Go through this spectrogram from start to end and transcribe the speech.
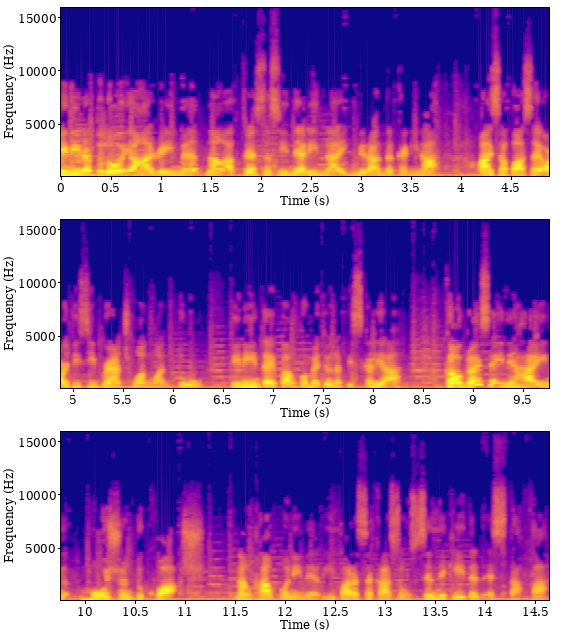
Hindi natuloy ang arraignment ng aktres na si Neri Naig Miranda kanina. Ayon sa Pasay RTC Branch 112, hinihintay pa ang komento ng piskalya kaugnay sa inihaing motion to quash ng kampo ni Neri para sa kasong syndicated estafa.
